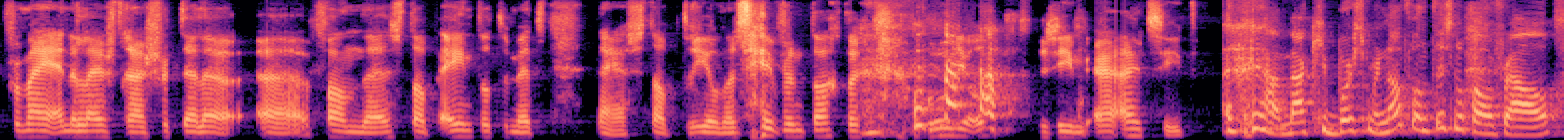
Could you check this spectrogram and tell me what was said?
voor mij en de luisteraars vertellen eh, van eh, stap 1 tot en met nou ja, stap 387 hoe je ochtendregime eruit ziet. Ja, maak je borst maar nat, want het is nogal een verhaal.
